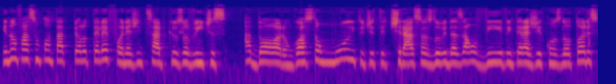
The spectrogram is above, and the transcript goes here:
e não façam contato pelo telefone. A gente sabe que os ouvintes adoram, gostam muito de tirar suas dúvidas ao vivo, interagir com os doutores.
